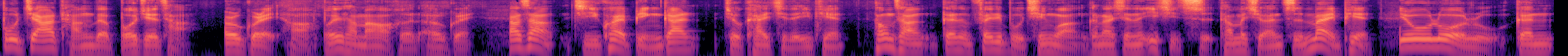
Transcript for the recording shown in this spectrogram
不加糖的伯爵茶 Earl Grey 哈，伯爵茶蛮好喝的 Earl Grey，加上几块饼干，就开启了一天。通常跟菲利普亲王跟他先生一起吃，他们喜欢吃麦片、优酪乳跟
